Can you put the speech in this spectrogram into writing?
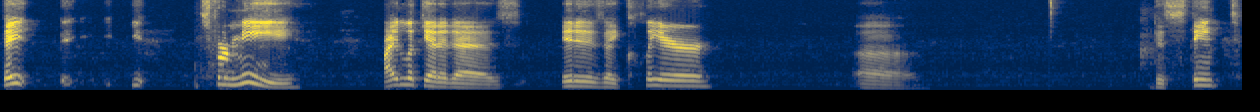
They, for me, I look at it as it is a clear, uh, distinct,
